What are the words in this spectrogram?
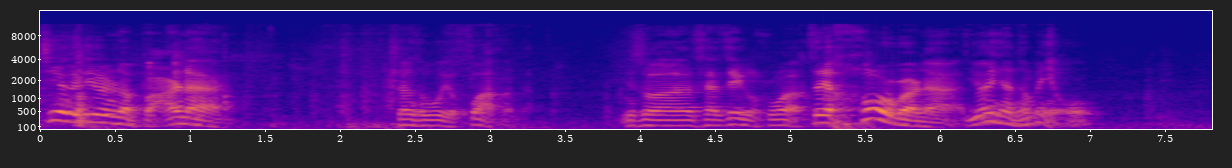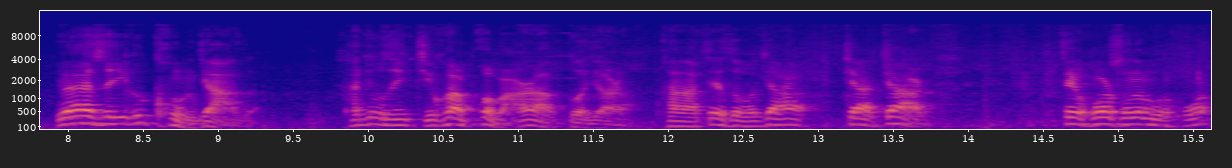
这个地方的板呢，全是我给换上的。你说在这个活在后边呢，原先它没有，原来是一个空架子。它就是几块破板儿啊，搁这了。看看，这是我家架架的，这活是那么个活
